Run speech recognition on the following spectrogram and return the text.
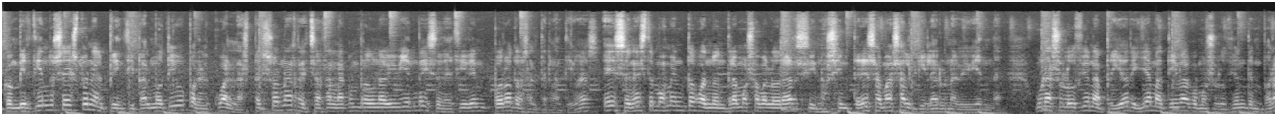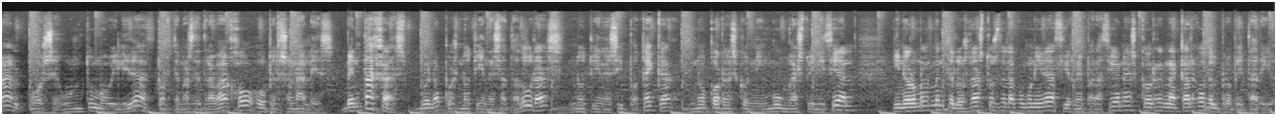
convirtiéndose esto en el principal motivo por el cual las personas rechazan la compra de una vivienda y se deciden por otras alternativas. Es en este momento cuando entramos a valorar si nos interesa más alquilar una vivienda, una solución a priori llamativa como solución temporal o según tu movilidad, por temas de trabajo o personales. Ventajas, bueno, pues no tienes ataduras, no tienes hipoteca, no corres con ningún gasto inicial y normalmente los gastos de la comunidad y reparaciones corren a cargo del propietario.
